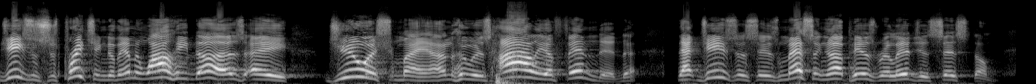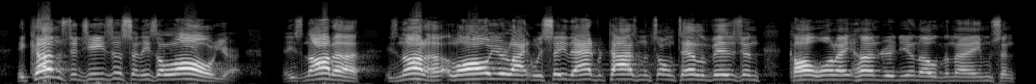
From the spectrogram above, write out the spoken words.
Jesus is preaching to them, and while he does, a Jewish man who is highly offended that Jesus is messing up his religious system. He comes to Jesus and he's a lawyer. He's not a, he's not a lawyer like we see the advertisements on television. Call 1 800, you know the names, and,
